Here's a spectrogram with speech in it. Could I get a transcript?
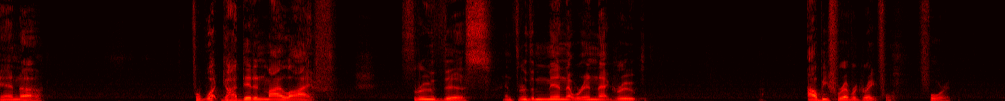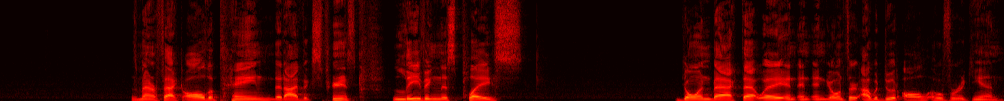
And uh, for what God did in my life through this and through the men that were in that group, I'll be forever grateful for it. As a matter of fact, all the pain that I've experienced leaving this place, going back that way and, and, and going through, I would do it all over again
